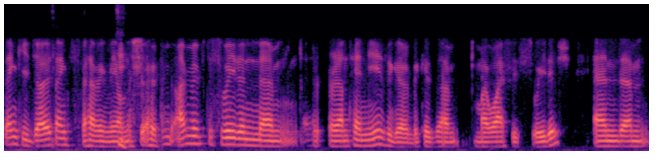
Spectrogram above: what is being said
Thank you, Joe. Thanks for having me on the show. I moved to Sweden um, around 10 years ago because um, my wife is Swedish. And um,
